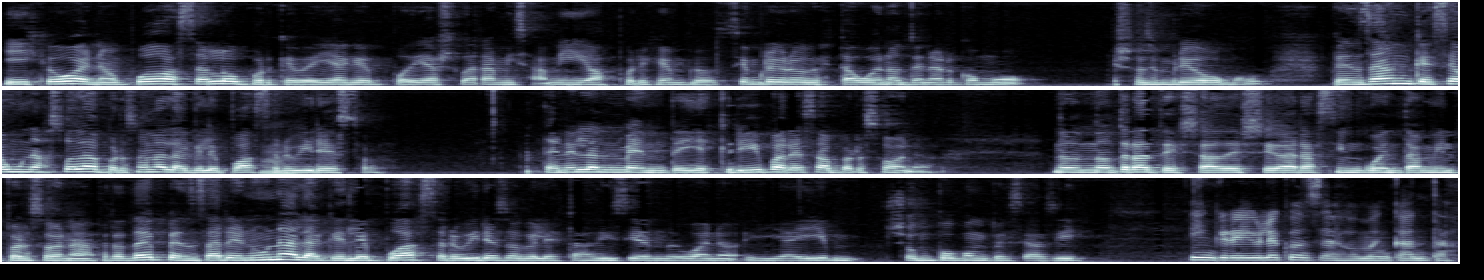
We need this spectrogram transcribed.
Y dije, bueno, puedo hacerlo porque veía que podía ayudar a mis amigas, por ejemplo. Siempre creo que está bueno tener como yo siempre digo como, pensar en que sea una sola persona a la que le pueda mm. servir eso. Tenerla en mente y escribir para esa persona. No, no trate ya de llegar a 50.000 personas, trate de pensar en una a la que le pueda servir eso que le estás diciendo. Y bueno, y ahí yo un poco empecé así. Increíble consejo, me encanta.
